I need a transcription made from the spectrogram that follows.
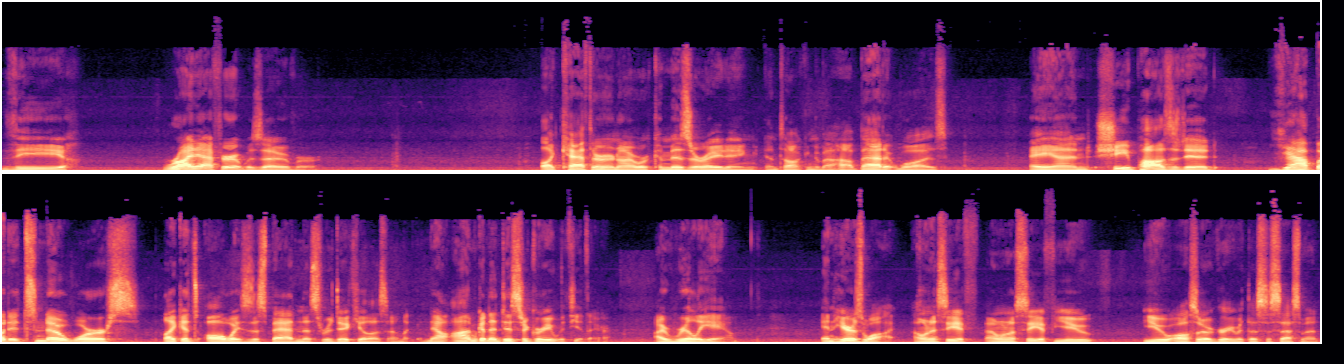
the right after it was over, like Catherine and I were commiserating and talking about how bad it was, and she posited, "Yeah, but it's no worse. Like it's always this bad and this ridiculous." I'm like, "Now I'm gonna disagree with you there. I really am." and here's why. I want to see if I want to see if you you also agree with this assessment.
